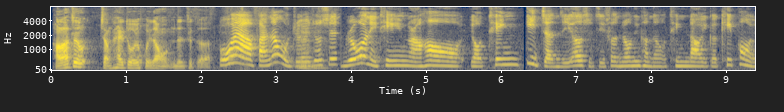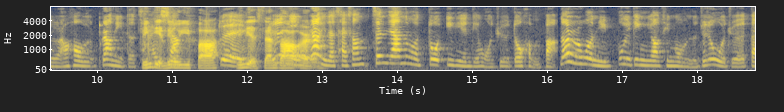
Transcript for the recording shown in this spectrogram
好了，这讲太多，又回到我们的这个。不会啊，反正我觉得就是，嗯、如果你听，然后有听一整集二十几分钟，你可能有听到一个 key point，然后让你的零点六一八，对，零点三八二，让你的财商增加那么多一点点，我觉得都很棒。那如果你不一定要听我们的，就是我觉得大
